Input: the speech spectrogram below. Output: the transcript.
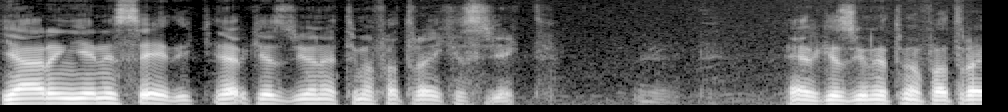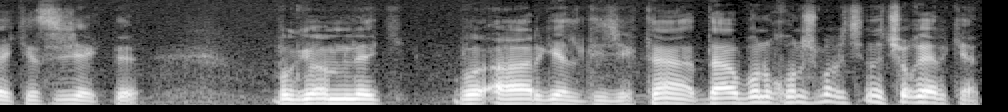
Yarın yenilseydik herkes yönetime faturayı kesecekti. Herkes yönetime faturayı kesecekti. Bu gömlek bu ağır geldi diyecekti. Ha, daha bunu konuşmak için de çok erken.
